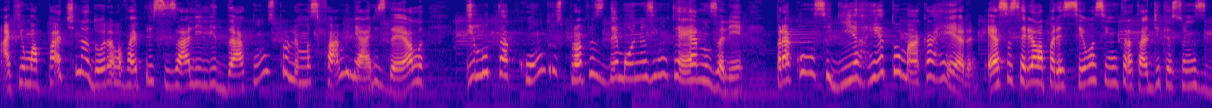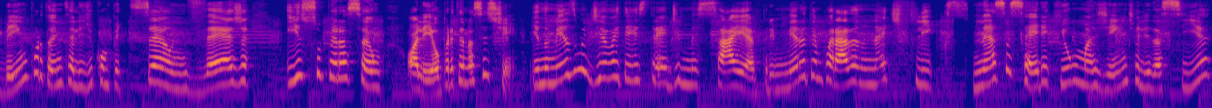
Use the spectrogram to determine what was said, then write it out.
Aqui uma patinadora ela vai precisar ali, lidar com os problemas familiares dela e lutar contra os próprios demônios internos ali, para conseguir retomar a carreira. Essa série ela apareceu assim tratar de questões bem importantes ali de competição, inveja e superação. Olha, eu pretendo assistir. E no mesmo dia vai ter a estreia de Messiah, primeira temporada no Netflix. Nessa série aqui, uma agente ali da CIA,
